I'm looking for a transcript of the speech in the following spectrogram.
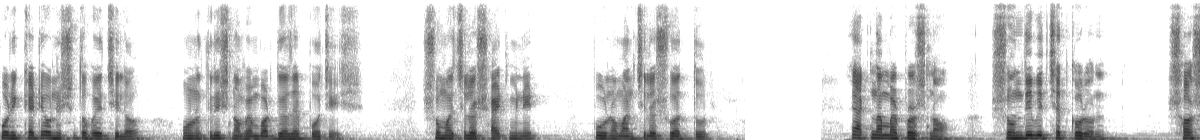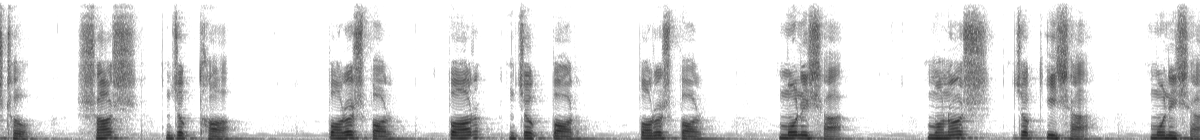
পরীক্ষাটি অনুষ্ঠিত হয়েছিল উনত্রিশ নভেম্বর দু হাজার পঁচিশ। সময় ছিল ষাট মিনিট, পূর্ণমান ছিল চুয়াত্তর। এক নম্বর প্রশ্ন, সন্ধি বিচ্ছেদ করুন। ষষ্ঠ শস যোগ থ। পরস্পর, পর যোগ পর, পরস্পর, মনীষা, মনস যোগ ঈশা, মনীষা।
